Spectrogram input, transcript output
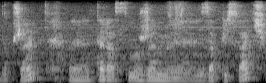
Dobrze. E, Teraz możemy zapisać.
